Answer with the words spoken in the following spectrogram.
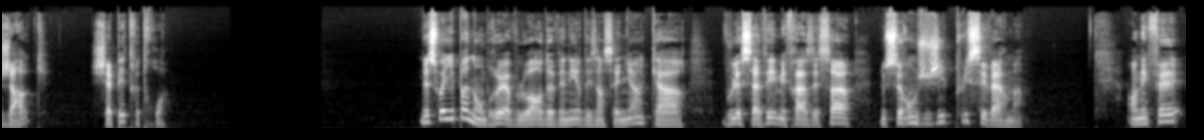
Jacques, chapitre 3 Ne soyez pas nombreux à vouloir devenir des enseignants, car, vous le savez, mes frères et sœurs, nous serons jugés plus sévèrement. En effet,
